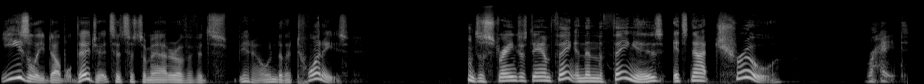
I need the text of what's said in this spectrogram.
easily double digits. It's just a matter of if it's, you know, into the 20s. It's the strangest damn thing. And then the thing is, it's not true. Right,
